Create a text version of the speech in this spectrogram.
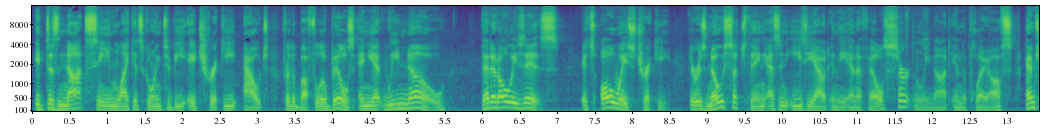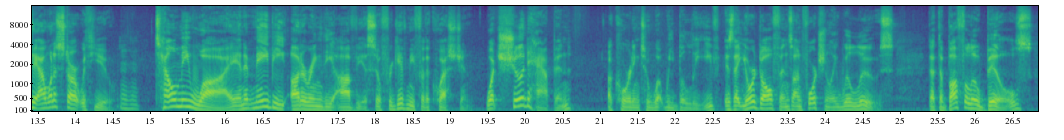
it does not seem like it's going to be a tricky out for the Buffalo Bills. And yet we know that it always is. It's always tricky. There is no such thing as an easy out in the NFL, certainly not in the playoffs. MJ, I want to start with you. Mm-hmm. Tell me why, and it may be uttering the obvious, so forgive me for the question. What should happen, according to what we believe, is that your Dolphins, unfortunately, will lose. That the Buffalo Bills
